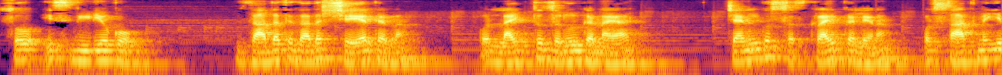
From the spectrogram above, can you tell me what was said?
सो so, इस वीडियो को ज़्यादा से ज़्यादा शेयर करना और लाइक तो ज़रूर करना यार। चैनल को सब्सक्राइब कर लेना और साथ में ये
